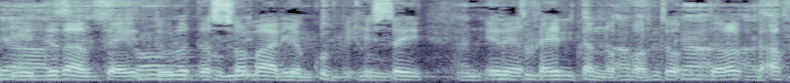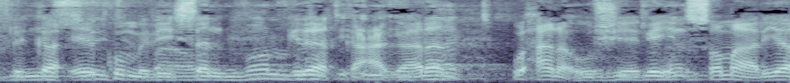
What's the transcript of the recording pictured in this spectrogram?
iyo dadaalka ay dowladda soomaaliya ku bixisay inay qayb ka noqoto dalalka afrika ee ku midaysan gidaarka cagaaran. waxaana uu sheegay in soomaaliya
